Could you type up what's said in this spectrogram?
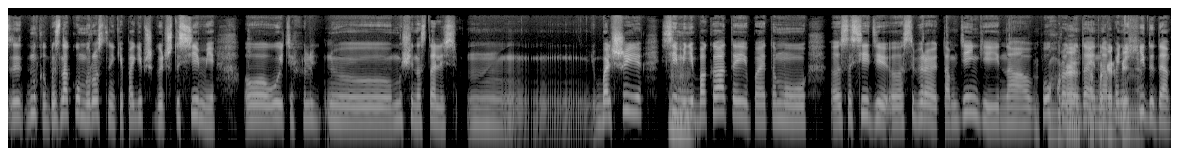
Э, ну, как бы знакомые родственники погибших говорят, что семьи э, у этих э, мужчин остались большие, семьи угу. небогатые, поэтому соседи собирают там деньги и на похороны, да, на и на панихиды, да.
